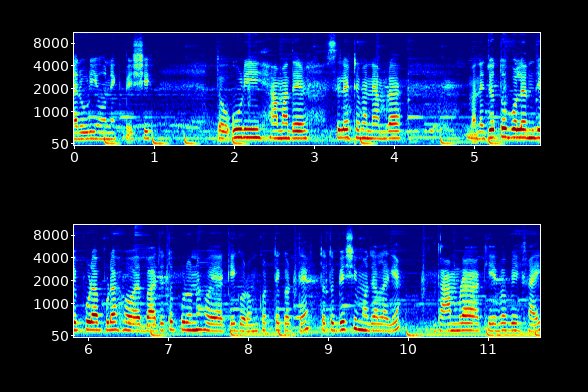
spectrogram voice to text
আর উড়ি অনেক বেশি। তো উড়ি আমাদের সিলেটে মানে আমরা মানে যত বলেন যে পুরা পুরা হয় বা যত পুরনো হয় আর কি গরম করতে করতে, তত বেশি মজা লাগে। তো আমরা আর কি এভাবেই খাই।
